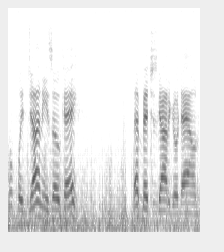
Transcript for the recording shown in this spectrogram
hopefully Johnny's okay. That bitch has got to go down.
